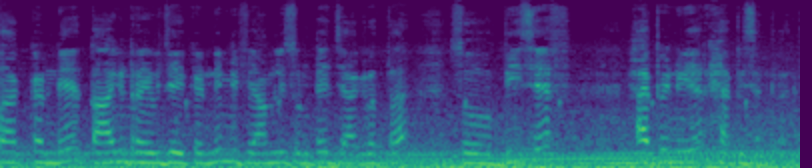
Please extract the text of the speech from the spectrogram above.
తాగకండి తాగి డ్రైవ్ చేయకండి. మీ ఫ్యామిలీస్ ఉంటే జాగ్రత్త. So be safe happy new year happy Sankranti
